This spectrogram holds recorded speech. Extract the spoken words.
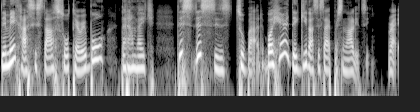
they make her sister so terrible that I'm like, this this is too bad. But here they give her sister a personality, right?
